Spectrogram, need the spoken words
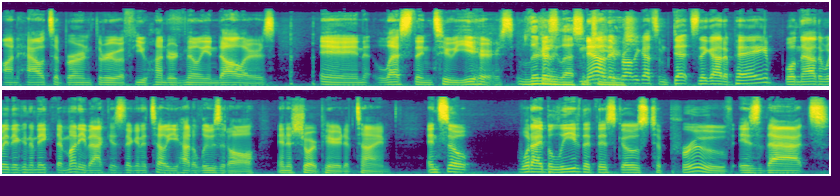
on how to burn through a few hundred million dollars in less than two years. Literally less than two years. now two they years. probably got some debts they got to pay. Well, now the way they're going to make their money back is they're going to tell you how to lose it all in a short period of time. And so, what I believe that this goes to prove is that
